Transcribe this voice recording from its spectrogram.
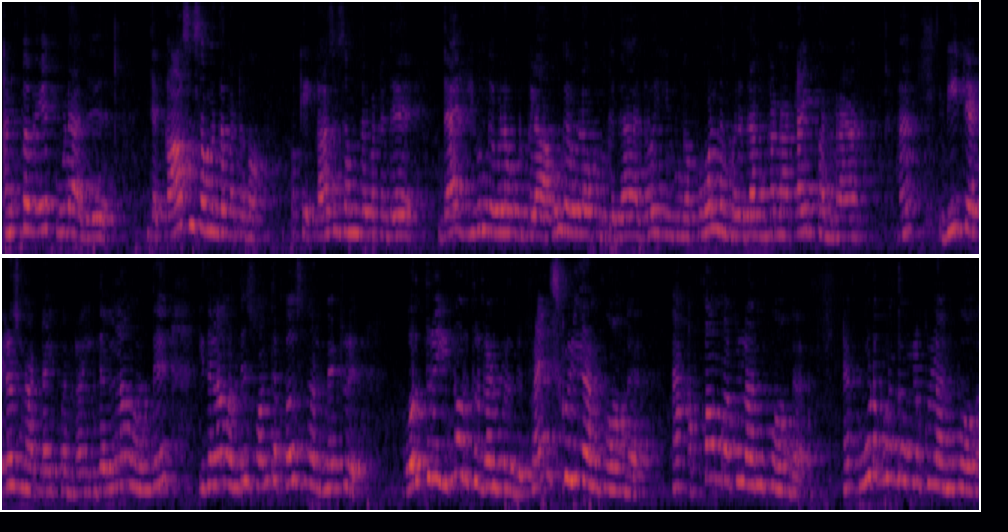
அனுப்பவே கூடாது. இந்த காசு சம்மந்தப்பட்டதும் ஓகே காசு சம்மந்தப்பட்டது இந்த இவங்க இவ்வளோ கொடுக்கல அவங்க இவ்வளோ கொடுக்குதா? ஏதோ இவங்க ஃபோன் நம்பர் தான் இங்கே நான் டைப் பண்ணுறேன் வீட்டு அட்ரஸ் நான் டைப் பண்ணுறேன் இதெல்லாம் வந்து இதெல்லாம் வந்து சொந்த பர்சனல் மேட்ரு ஒருத்தர் இன்னொருத்தருக்கு அனுப்புறது. ஃப்ரெண்ட்ஸ்குள்ளேயும் அனுப்புவாங்க. அப்பா அம்மாக்குள்ளே அனுப்புவாங்க. கூட பிறந்தவங்களுக்குள்ளே அனுப்புவாங்க.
